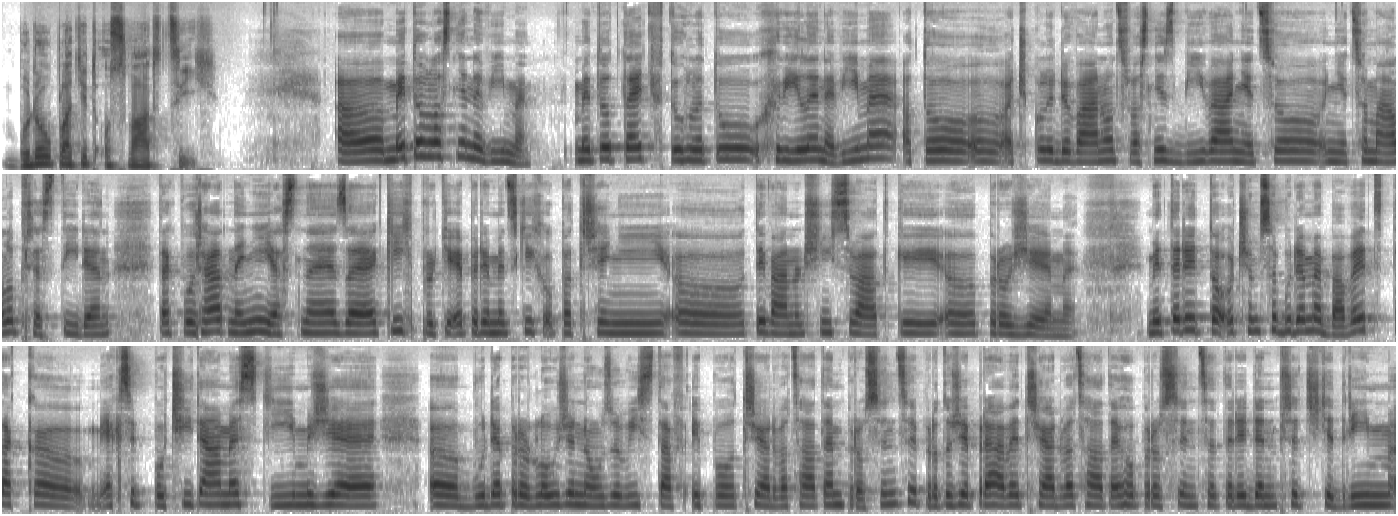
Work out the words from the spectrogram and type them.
budou platit o svátcích. My to vlastně nevíme. My to teď v tuhle tu chvíli nevíme a to, eh, ačkoliv do Vánoc vlastně zbývá něco, něco málo přes týden, tak pořád není jasné, za jakých protiepidemických opatření uh, ty vánoční svátky uh, prožijeme. My tedy to, o čem se budeme bavit, tak jak si počítáme s tím, že bude prodloužen nouzový stav i po 23. prosinci, protože právě 23. prosince, tedy den před štědrým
